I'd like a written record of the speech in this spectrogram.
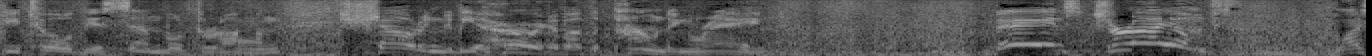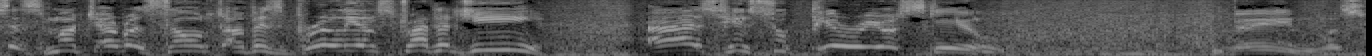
he told the assembled throng, shouting to be heard above the pounding rain. Bane's triumph was as much a result of his brilliant strategy as his superior skill. Bane was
